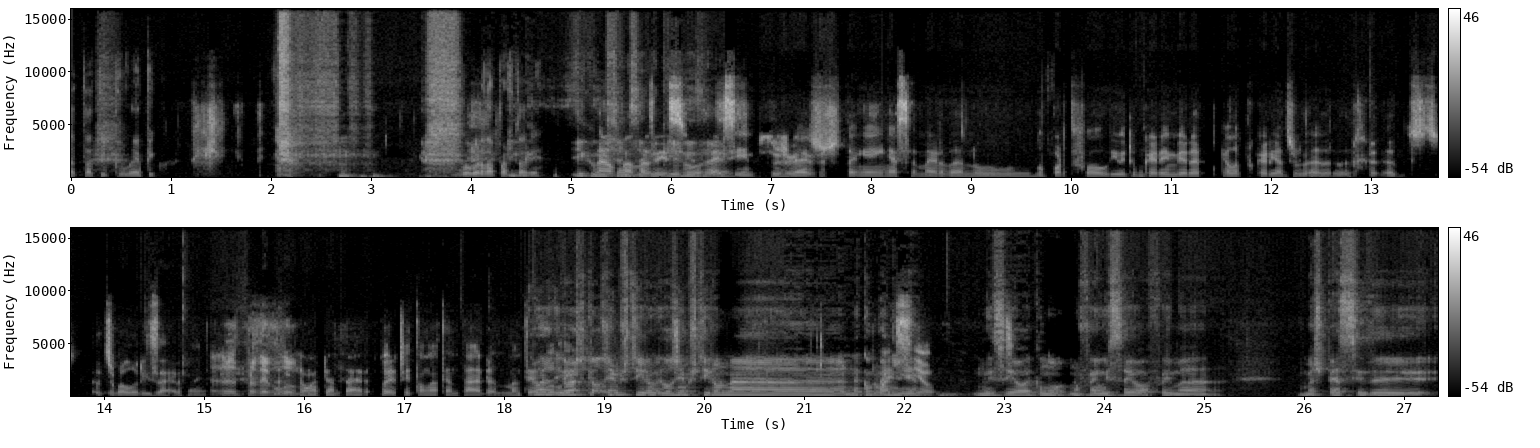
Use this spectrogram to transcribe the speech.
está tipo épico. Vou guardar para a história. E, e não, pá, mas isso é simples. Os gajos têm essa merda no, no portfólio e não querem ver aquela porcaria a, des, a, a desvalorizar. Né? A perder volume. Estão a tentar, pois, estão a tentar manter eu, eu acho que eles investiram, eles investiram na, na companhia. No ICO. No ICO. Aquilo não, não foi um ICO, foi uma, uma espécie de.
